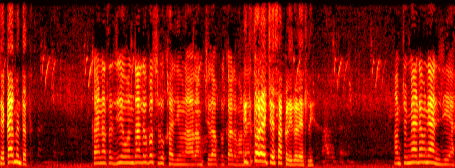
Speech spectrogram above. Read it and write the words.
हे काय म्हणतात? काय ना आता जेवण झालं बसलो खाली येऊन आरामशीर आपलं कालवण किती तोळ्याची आहे साखळी गळ्यातली? आमच्या मॅडमने आणली आहे.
